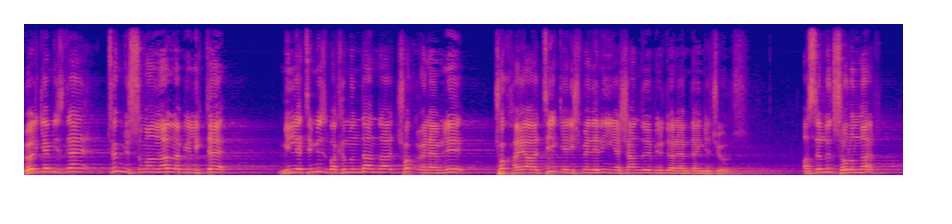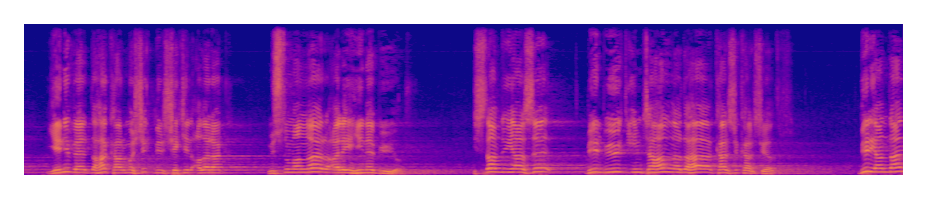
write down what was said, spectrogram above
Bölgemizde tüm Müslümanlarla birlikte milletimiz bakımından da çok önemli, çok hayati gelişmelerin yaşandığı bir dönemden geçiyoruz. Asırlık sorunlar yeni ve daha karmaşık bir şekil alarak Müslümanlar aleyhine büyüyor. İslam dünyası bir büyük imtihanla daha karşı karşıyadır. Bir yandan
